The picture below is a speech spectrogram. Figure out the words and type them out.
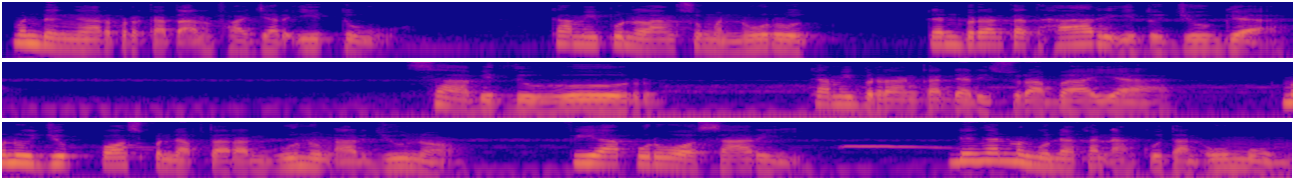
Mendengar perkataan Fajar itu Kami pun langsung menurut dan berangkat hari itu juga. Sabit zuhur, kami berangkat dari Surabaya menuju pos pendaftaran Gunung Arjuno via Purwosari dengan menggunakan angkutan umum.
